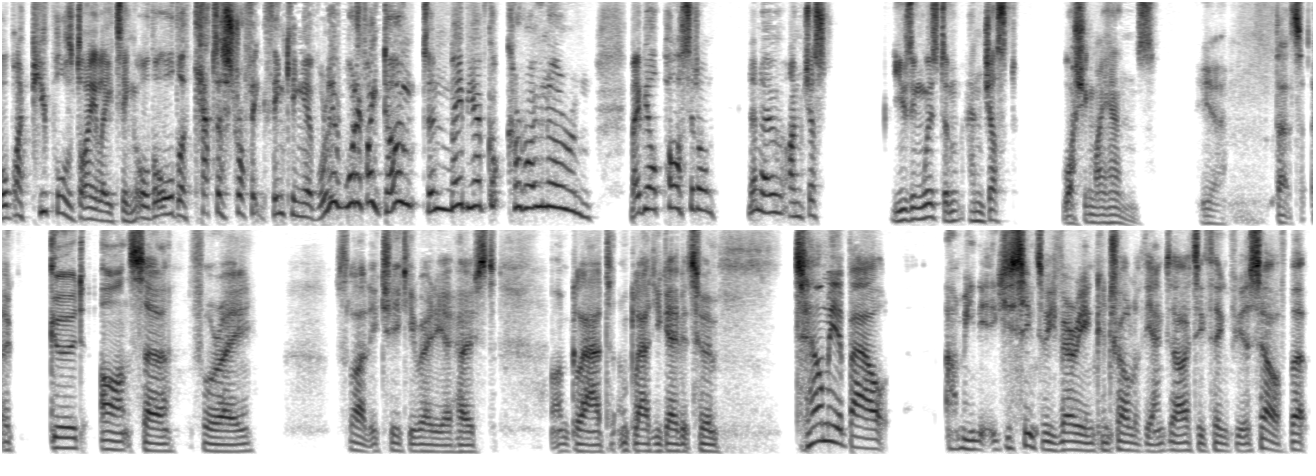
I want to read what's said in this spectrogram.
or my pupils dilating or the, all the catastrophic thinking of, well, what if I don't? And maybe I've got corona and maybe I'll pass it on. No, no, I'm just using wisdom and just washing my hands. Yeah, that's a good answer for a slightly cheeky radio host. I'm glad. I'm glad you gave it to him. Tell me about. I mean, you seem to be very in control of the anxiety thing for yourself, but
